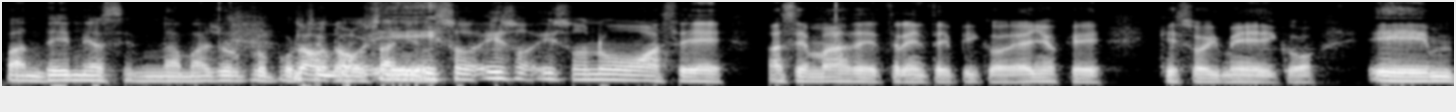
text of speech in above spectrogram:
pandemias en una mayor proporción no, no, Eso, eso, eso no hace, hace más de treinta y pico de años que, que soy médico. Em,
